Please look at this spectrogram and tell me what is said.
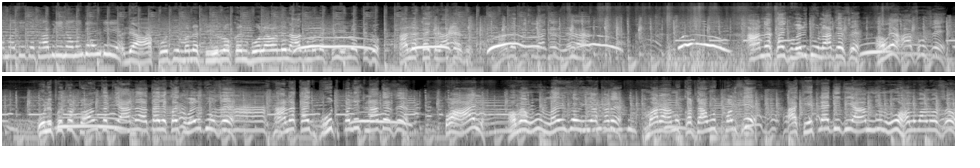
એમાંથી તે થાબડી નો મંગાવી એટલે આ કોજી મને ટીલો કઈ બોલાવે ને આજ મને ટીલો કીધો. આને કંઈક લાગે છે. આને કંઈક લાગે છે. આને કંઈક વળગ્યું લાગે છે. હવે હાસું છે. ઓલી પે તો ટોંગ કરતી આને અત્યારે કંઈક વળગ્યું છે. આને કંઈક ભૂત પલિત લાગે છે. તો હાલ હવે હું લઈ જાઉં અહીંયા કડે. મારે આનું કઢાવવું જ પડશે. આ કેટલા દીથી આમ નીમ હું હલવાનો છું.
